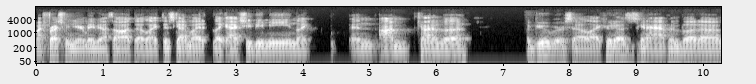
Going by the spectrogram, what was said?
my freshman year, maybe I thought that like this guy might like actually be mean, like, and I'm kind of a a goober, so like who knows what's gonna happen? But uh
